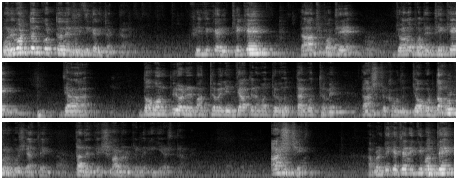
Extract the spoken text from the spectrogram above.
পরিবর্তন করতে হলে ফিজিক্যালি থাকতে হবে। ফিজিক্যালি থেকে, রাজপথে, জনপথে থেকে যারা দমন পীড়নের মাধ্যমে, নির্যাতনের মাধ্যমে, হত্যার মাধ্যমে রাষ্ট্র ক্ষমতা জবরদখল করে বসে আছে, তাদেরকে সরানোর জন্য এগিয়ে আসতে আসছে। আপনারা দেখেছেন ইতিমধ্যে,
